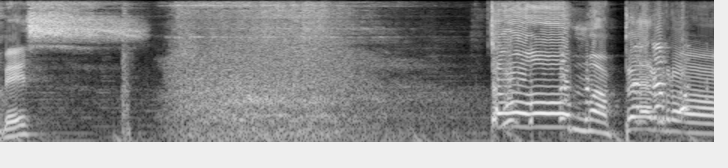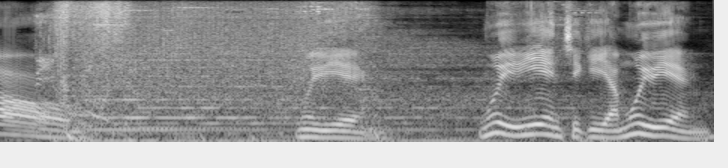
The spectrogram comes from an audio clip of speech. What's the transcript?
¿Ves? ¡Toma, perro! Muy bien. Muy bien, chiquilla, muy bien.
